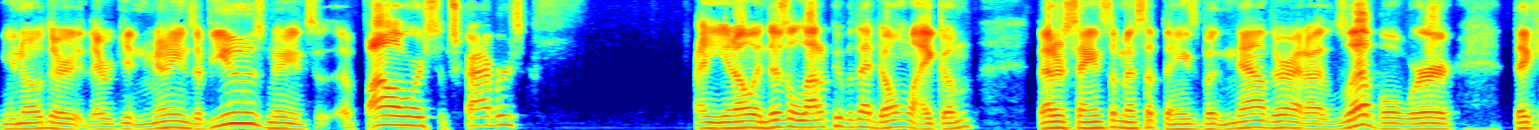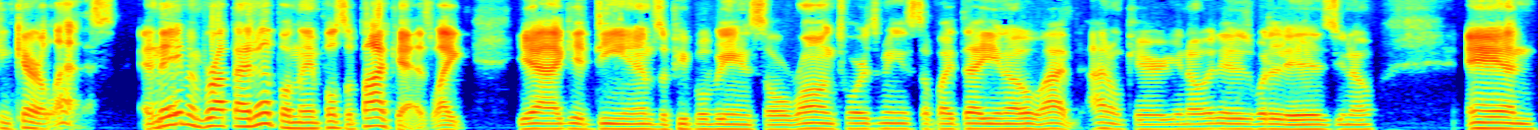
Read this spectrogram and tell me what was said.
You know they're they're getting millions of views millions of followers subscribers and, you know, and there's a lot of people that don't like them. that are saying some mess up things, but now they're at a level where they can care less. And they even brought that up on the Impulsive podcast. Like, yeah, I get DMs of people being so wrong towards me and stuff like that. You know, I, I don't care. You know, it is what it is, you know. And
